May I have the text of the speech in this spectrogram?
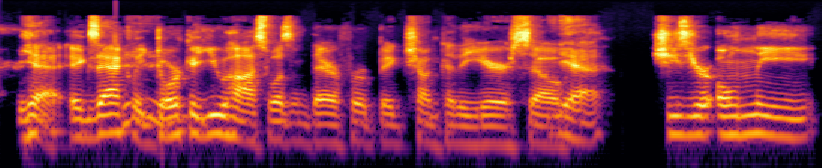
yeah, exactly. Dorka Juhász wasn't there for a big chunk of the year, so yeah, she's your only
